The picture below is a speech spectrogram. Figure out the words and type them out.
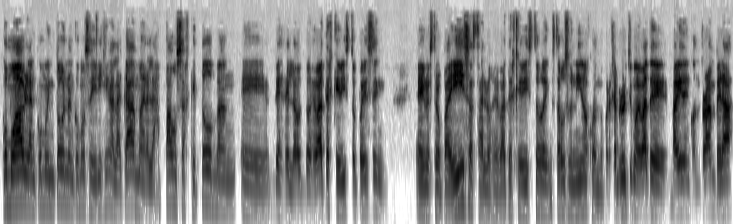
cómo hablan, cómo entonan, cómo se dirigen a la Cámara, las pausas que toman, eh, desde los, debates que he visto pues en, en, nuestro país hasta los debates que he visto en Estados Unidos, cuando por ejemplo el último debate de Biden con Trump era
